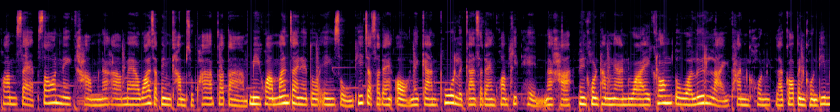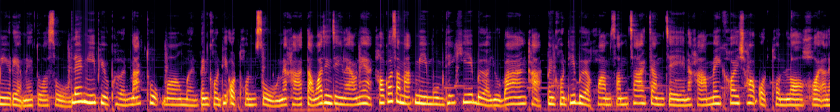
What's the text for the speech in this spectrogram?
ความแสบซ่อนในคำนะคะ แม้ว่าจะเป็นคำสุภาพก็ตาม มีความมั่นใจในตัวเองสูงที่จะแสดงออกในการพูดหรือการแสดงความคิดเห็นนะคะ เป็นคนทำงานไว คล่องตัว ลื่นไหล ทันคน แล้วก็เป็นคนที่มีเหลี่ยมในตัวสูง เลขนี้ผิวเผินมักถูกมองเหมือนเป็นคนที่อดทนสูงนะคะ แต่ว่าจริงๆแล้วเนี่ยเขาก็จะมักมีมุมที่ขี้เบื่ออยู่บ้างค่ะ เป็นคนที่เบื่อความซ้ำซากจำเจนะคะ ไม่ค่อยชอบอดทนรอคอยอะไร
